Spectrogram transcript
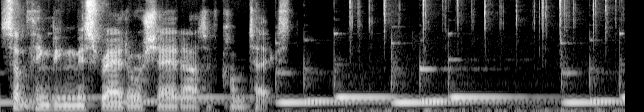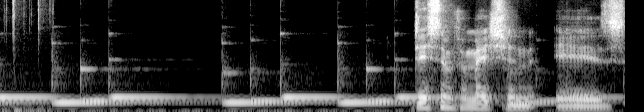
something being misread or shared out of context. Disinformation is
